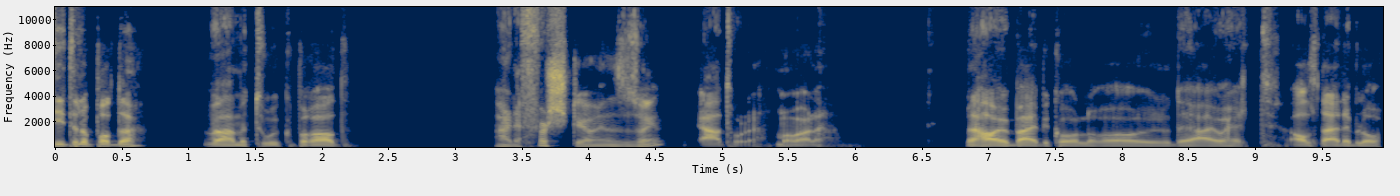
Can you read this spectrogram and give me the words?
Tid til å podde. Være med to uker på rad. Er det første gang i denne sesongen? Ja, jeg tror det. Må være det. Men jeg har jo babycaller, og det er jo helt Alt er det blå.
